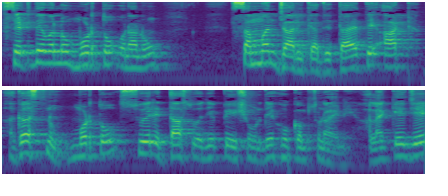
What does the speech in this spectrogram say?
ਸਿੱਟ ਦੇ ਵੱਲੋਂ ਮੁੜ ਤੋਂ ਉਹਨਾਂ ਨੂੰ ਸੰਮਨ ਜਾਰੀ ਕਰ ਦਿੱਤਾ ਹੈ ਤੇ 8 ਅਗਸਤ ਨੂੰ ਮੁੜ ਤੋਂ ਸਵੇਰੇ 10 ਵਜੇ ਪੇਸ਼ ਹੋਣ ਦੇ ਹੁਕਮ ਸੁਣਾਏ ਨੇ। ਹਾਲਾਂਕਿ ਜੇ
